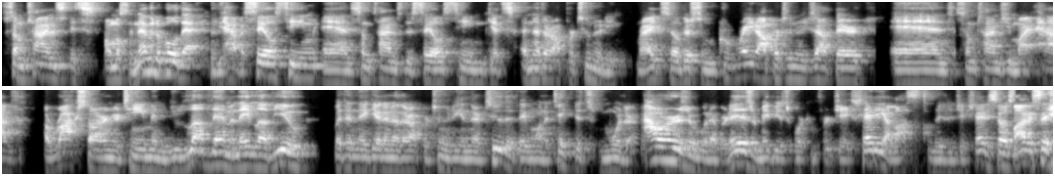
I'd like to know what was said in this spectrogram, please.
Sometimes it's almost inevitable that you have a sales team and sometimes the sales team gets another opportunity right? So there's some great opportunities out there and sometimes you might have a rock star in your team and you love them and they love you but then they get another opportunity in there too that they want to take that's more their hours or whatever it is, or maybe it's working for Jay Shetty. I lost somebody to Jay Shetty. So obviously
